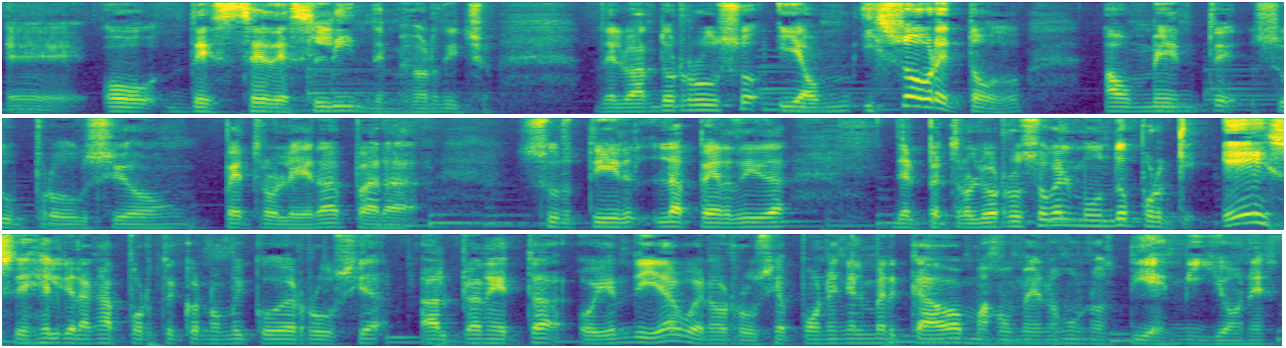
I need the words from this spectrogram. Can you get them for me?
eh, o se deslinde, mejor dicho, del bando ruso y, y sobre todo aumente su producción petrolera para surtir la pérdida del petróleo ruso en el mundo, porque ese es el gran aporte económico de Rusia al planeta hoy en día. Bueno, Rusia pone en el mercado más o menos unos 10 millones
